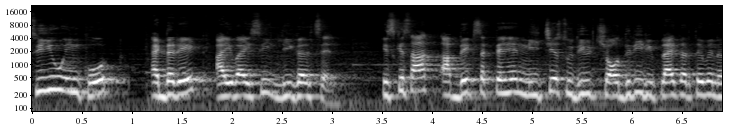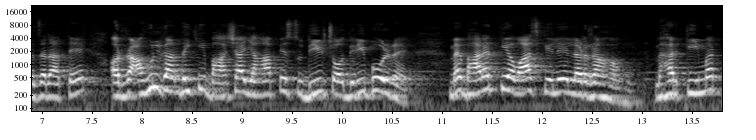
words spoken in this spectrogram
see you in court at the rate I Y C legal cell इसके साथ आप देख सकते हैं, नीचे सुधीर चौधरी रिप्लाई करते हुए नज़र आते हैं और राहुल गांधी की भाषा यहाँ पे सुधीर चौधरी बोल रहे हैं। मैं भारत की आवाज़ के लिए लड़ रहा हूँ। मैं हर कीमत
